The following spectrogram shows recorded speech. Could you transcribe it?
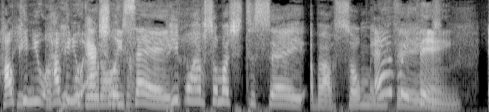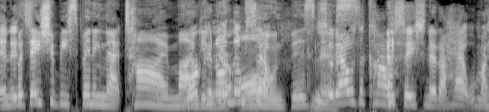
How People- can you how can you people do it all the actually say people have so much to say about so many everything? things, and it's but they should be spending that time minding working their on themselves. own business. So that was a conversation that I had with my,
